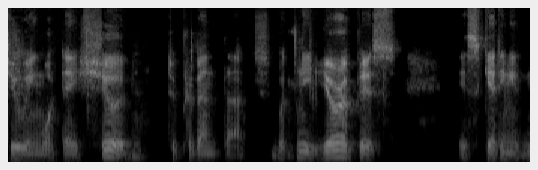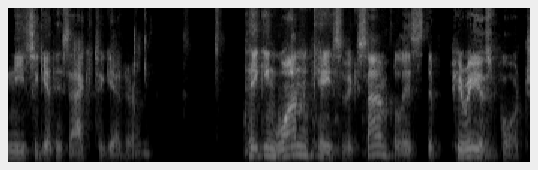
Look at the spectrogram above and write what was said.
doing what they should to prevent that. But Europe is is getting needs to get its act together. Taking one case of example is the Piraeus port,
